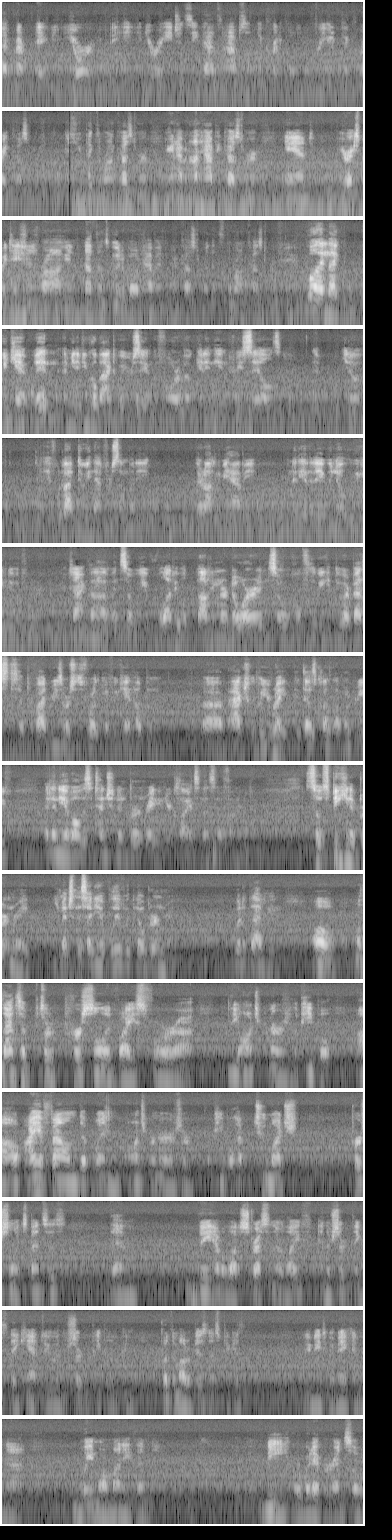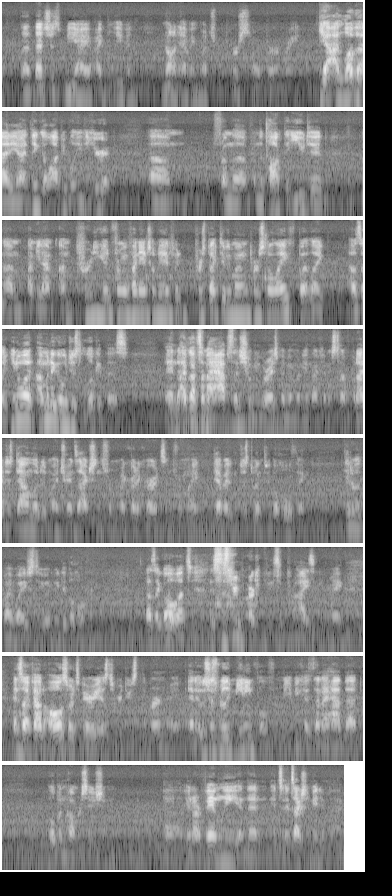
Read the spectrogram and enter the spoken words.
Uh, remember, uh, your in your agency, that's absolutely critical for you to pick the right customer. You pick the wrong customer, you're gonna have an unhappy customer, and your expectation is wrong, and nothing's good about having a customer that's the wrong customer for you. Well, and like we can't win. I mean, if you go back to what you were saying before about getting the increased sales, if, you know, if we're not doing that for somebody, they're not going to be happy. And at the end of the day, we know who we can do it for. Exactly. Um, and so we have a lot of people knocking on our door, and so hopefully we can do our best to provide resources for them if we can't help them uh, actually. But you're right, it does cause a lot more grief, and then you have all this attention and burn rate in your clients, and that's no fun at all. So speaking of burn rate, you mentioned this idea of live with no burn rate. What did that mean? Oh, well, that's a sort of personal advice for uh, the entrepreneurs or the people. Uh, I have found that when entrepreneurs or people have too much personal expenses, then they have a lot of stress in their life, and there's certain things that they can't do, and there's certain people who can put them out of business because you need to be making uh, way more money than me or whatever. And so that, that's just me. I, I believe in not having much personal burn rate. Yeah, I love that idea. I think a lot of people need to hear it. Um, from the from the talk that you did, um, I mean, I'm, I'm pretty good from a financial management perspective in my own personal life, but like I was like, you know what, I'm gonna go just look at this, and I've got some apps that show me where I spend my money and that kind of stuff. But I just downloaded my transactions from my credit cards and from my debit and just went through the whole thing. Did it with my wife's too, and we did the whole thing. I was like, oh, that's this is remarkably surprising, right? And so I found all sorts of areas to reduce the burn rate, and it was just really meaningful for me because then I had that open conversation uh, in our family, and then it's it's actually made impact.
